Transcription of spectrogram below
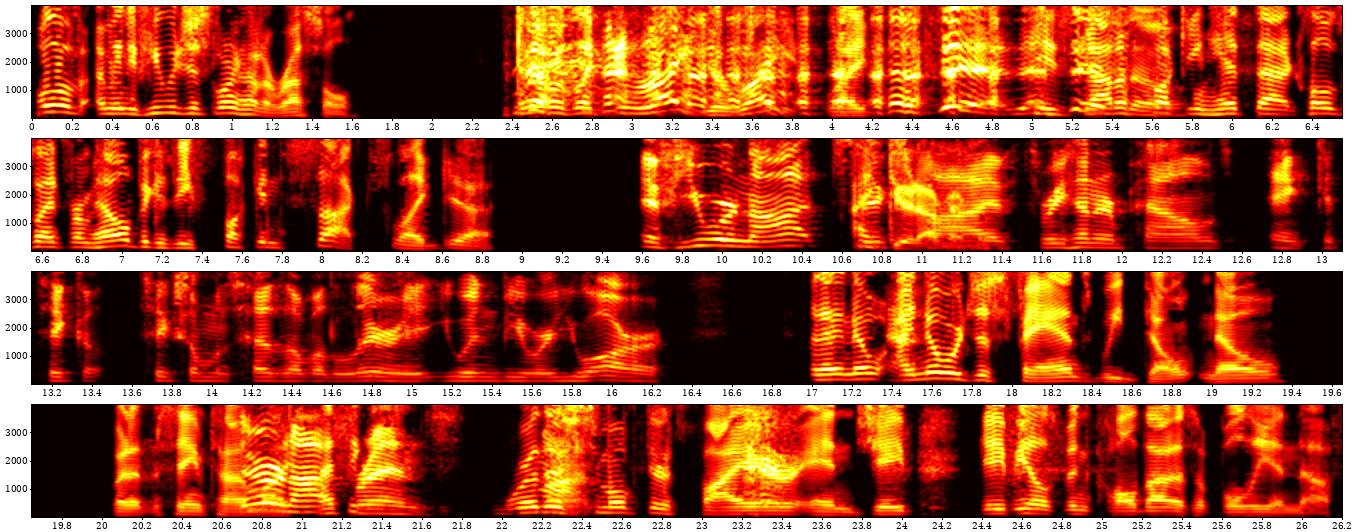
"Well, if, I mean, if he would just learn how to wrestle." And I was like, "You're right. You're right. Like, That's it. That's he's it, got to fucking hit that clothesline from hell because he fucking sucks." Like, yeah, If you were not I six do not remember. five, three hundred pounds, and could take take someone's heads off with a lariat, you wouldn't be where you are. and I know, I know, we're just fans. We don't know, but at the same time, They're like, not friends. where Come there's on. smoke, there's fire, and J- JBL's been called out as a bully enough.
